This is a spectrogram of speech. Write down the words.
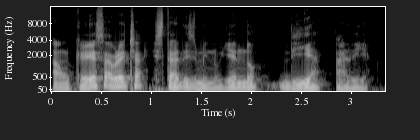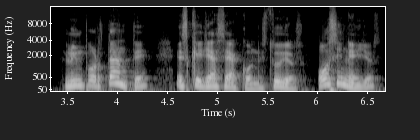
aunque esa brecha está disminuyendo día a día. Lo importante es que ya sea con estudios o sin ellos,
